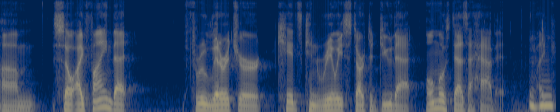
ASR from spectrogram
Um, so I find that through literature, kids can really start to do that almost as a habit. Mm-hmm. Like,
